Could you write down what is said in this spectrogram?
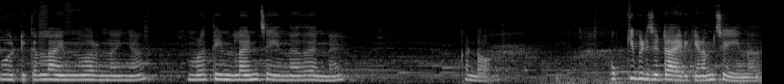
വേർട്ടിക്കൽ ലൈൻ എന്ന് പറഞ്ഞു കഴിഞ്ഞാൽ നമ്മൾ തിൻ ലൈൻ ചെയ്യുന്നത് തന്നെ കണ്ടോ? പൊക്കി പിടിച്ചിട്ടായിരിക്കണം ചെയ്യുന്നത്.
